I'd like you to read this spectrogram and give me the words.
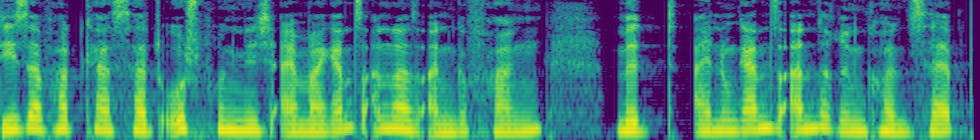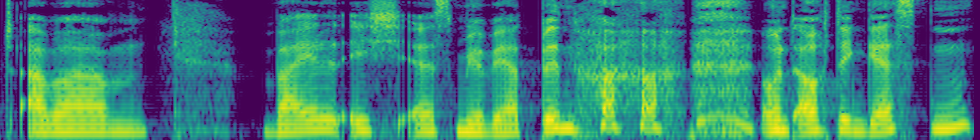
Dieser Podcast hat ursprünglich einmal ganz anders angefangen, mit einem ganz anderen Konzept, aber ähm, weil ich es mir wert bin und auch den Gästen,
